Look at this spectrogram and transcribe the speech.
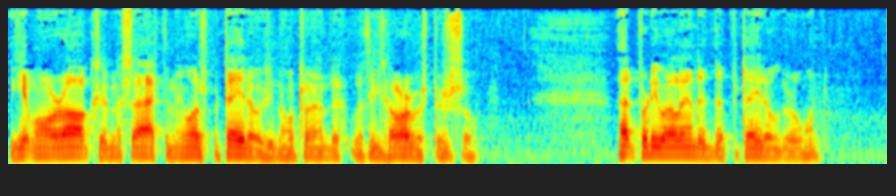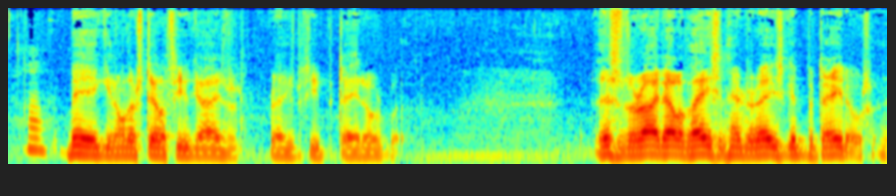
You get more rocks in the sack than there was potatoes, you know, trying to with these harvesters. So that pretty well ended the potato growing Huh. big. You know, there's still a few guys that raised a few potatoes, but this is the right elevation here to raise good potatoes. you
